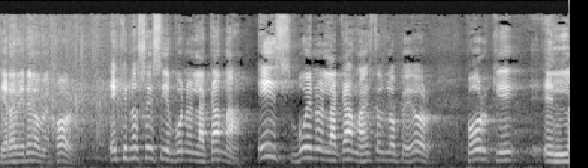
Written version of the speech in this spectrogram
Y ahora viene lo mejor. Es que no sé si es bueno en la cama. Es bueno en la cama, esto es lo peor. Porque el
